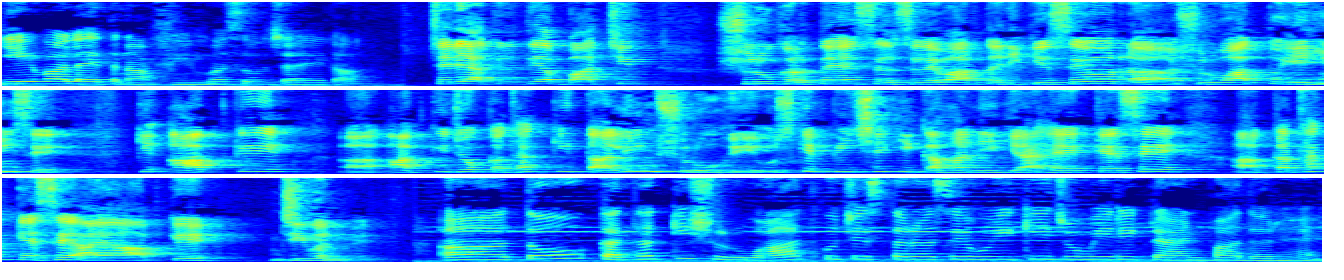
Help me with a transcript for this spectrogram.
ये वाला इतना फ़ेमस हो जाएगा। चलिए आकृति आप बातचीत शुरू करते हैं सिलसिलेवार तरीके से और शुरुआत तो यहीं से कि आपके आपकी जो कथक की तालीम शुरू हुई उसके पीछे की कहानी क्या है? कैसे कथक कैसे आया आपके जीवन में? आ, तो कथक की शुरुआत कुछ इस तरह से हुई कि जो मेरे ग्रैंडफादर हैं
